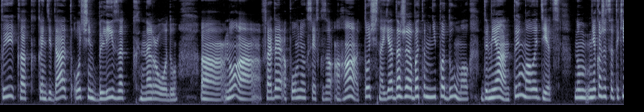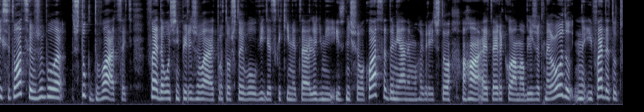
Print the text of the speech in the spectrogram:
ты как кандидат очень близок к народу. А, ну а Феде опомнился и сказал, ага, точно, я даже об этом не подумал. Дамиан, ты молодец. Ну, мне кажется, таких ситуаций уже было штук 20. Феда очень переживает про то, что его увидят с какими-то людьми из низшего класса. Дамиан ему говорит, что ага, это реклама ближе к народу. И Феда тут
